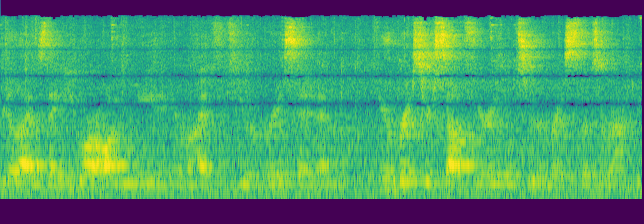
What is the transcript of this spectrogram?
realize that you are all you need in your life if you embrace it. And if you embrace yourself, you're able to embrace those around you.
